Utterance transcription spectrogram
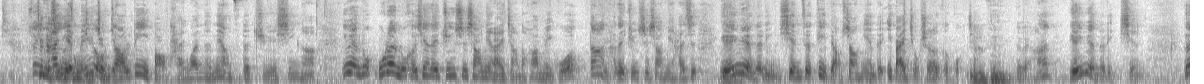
题，所以他也没有要力保台湾的那样子的决心啊。因为如无论如何，现在在军事上面来讲的话，美国。当然，他在军事上面还是远远的领先这地表上面的一百九十二个国家，嗯，对不对？啊，远远的领先。那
